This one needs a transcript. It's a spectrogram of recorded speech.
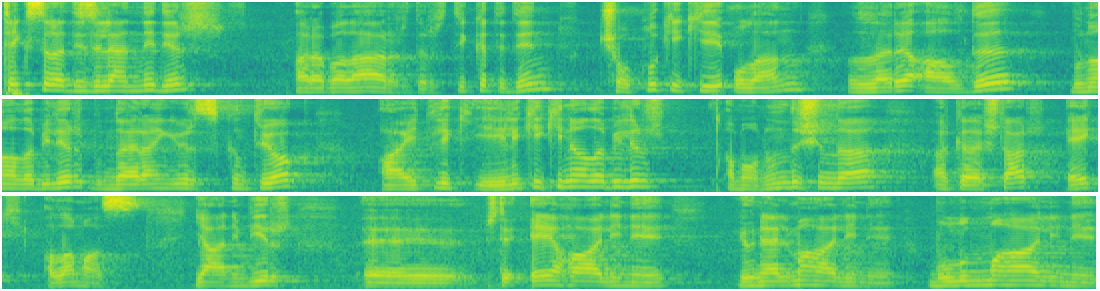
Tek sıra dizilen nedir? Arabalardır. Dikkat edin çokluk eki olanları aldı. Bunu alabilir. Bunda herhangi bir sıkıntı yok. Aitlik, iyilik ekini alabilir. Ama onun dışında arkadaşlar ek alamaz. Yani bir e, işte e halini, yönelme halini, bulunma halini,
